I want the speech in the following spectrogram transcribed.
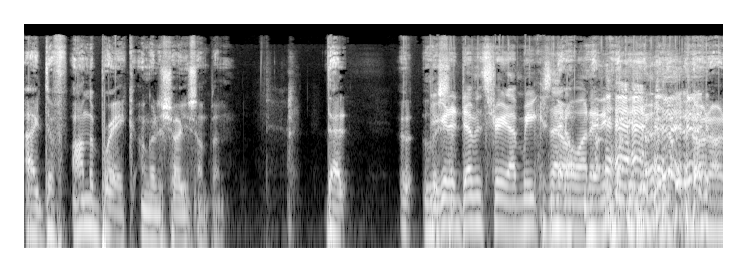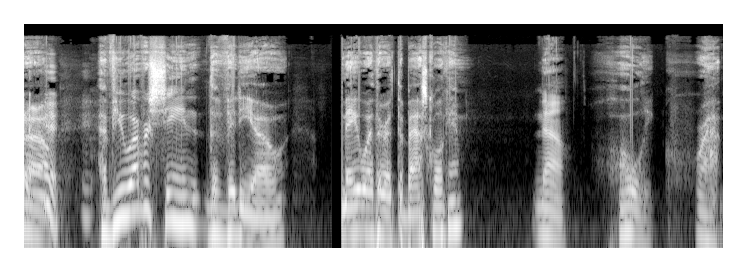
I def, on the break, I'm going to show you something that. Uh, You're going to demonstrate on me because I No, don't want no, anything to do with no, no, no, no. Have you ever seen the video Mayweather at the basketball game? No. Holy crap!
